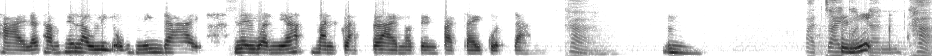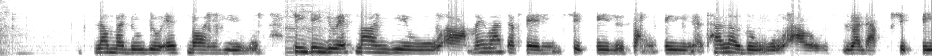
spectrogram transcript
คลายและทำให้เรารีโอเพนนิ่งได้ ในวันเนี้ยมันกลับกลายมาเป็นปัจจัยกดดัน ค่ะ อืม ปัจจัยทีกนี้ดดันค่ะ เรามาดู US bond yield อ่าจริง ๆ US bond yield อ่าไม่ว่าจะเป็น 10 ปีหรือ 2 ปีเนี่ยถ้าเราดูเอาระดับ 10 ปี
